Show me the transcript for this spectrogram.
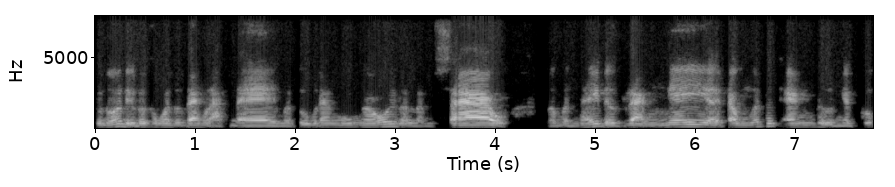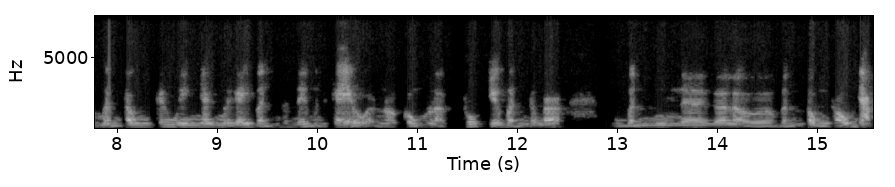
Tôi nói điều đó không phải tôi đang lạc đề mà tôi đang muốn nói là làm sao mà mình thấy được rằng ngay ở trong cái thức ăn thường nhật của mình trong cái nguyên nhân mà gây bệnh nếu mình khéo nó cũng là thuốc chữa bệnh trong đó. Bệnh ờ, gọi là bệnh tùng thổ nhập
